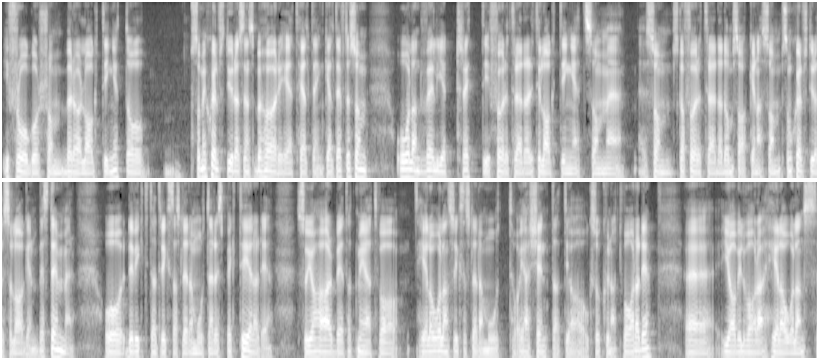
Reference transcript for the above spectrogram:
i frågor som berör lagtinget och som är självstyrelsens behörighet helt enkelt eftersom Åland väljer 30 företrädare till lagtinget som, eh, som ska företräda de sakerna som, som självstyrelselagen bestämmer. Och det är viktigt att riksdagsledamoten respekterar det. Så jag har arbetat med att vara hela Ålands riksdagsledamot och jag har känt att jag har också kunnat vara det. Eh, jag vill vara hela Ålands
